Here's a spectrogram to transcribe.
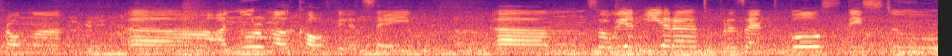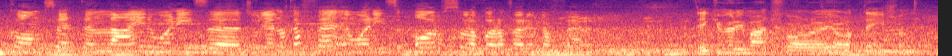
from a normal coffee, let's say. Um, so we are here to present both these two concepts and line. One is Giuliano Caffè and one is Orso Laboratorio Caffè. Thank you very much for uh, your attention.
